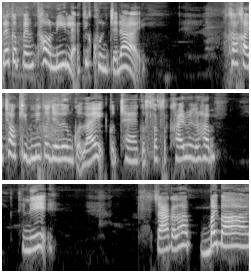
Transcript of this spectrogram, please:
และก็เป็นเท่านี้แหละที่คุณจะได้ ถ้าใครชอบคลิปนี้ก็อย่าลืมกดไลค์ กดแชร์ กด Subscribe ด้วยนะครับ ทีนี้จ้ากันแล้วครับ บ๊ายบาย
